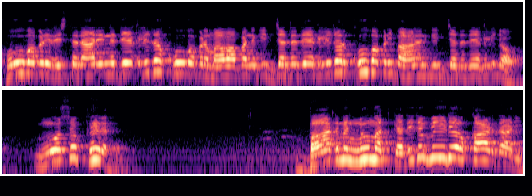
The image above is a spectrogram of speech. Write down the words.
खूब अपनी रिश्तेदारी ने देख लीजो, खूब अपने माँ बाप की इज़्ज़त देख लीजो और खूब अपनी बहन की इज़्ज़त देख लीजो। मोसु फिर बाद में नू मत कह दीजिए वीडियो दारी।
